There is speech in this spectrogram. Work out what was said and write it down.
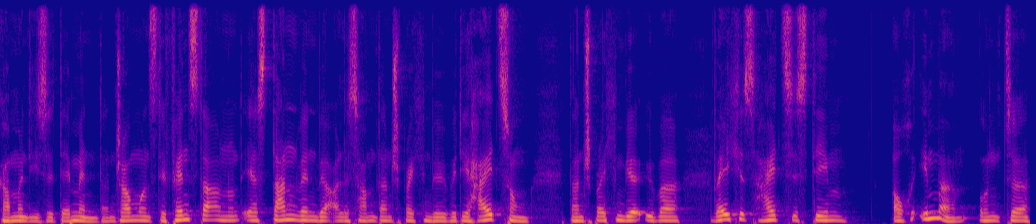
kann man diese dämmen. Dann schauen wir uns die Fenster an und erst dann, wenn wir alles haben, dann sprechen wir über die Heizung. Dann sprechen wir über welches Heizsystem auch immer. Und äh,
